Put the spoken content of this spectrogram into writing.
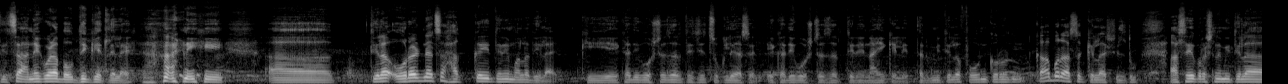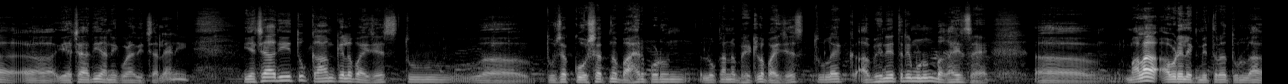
तिचं अनेक वेळा बौद्धिक घेतलेलं आहे. आणि तिला ओरडण्याचा हक्कही तिने मला दिला आहे की एखादी गोष्ट जर तिची चुकली असेल एखादी गोष्ट जर तिने नाही केली तर मी तिला फोन करून का बरं असं केलं असेल तू? असेही प्रश्न मी तिला याच्या आधी अनेक वेळा विचारले आणि याच्या आधी तू काम केलं पाहिजेस तू तुझ्या कोशातनं बाहेर पडून लोकांना भेटलं पाहिजेस तुला एक अभिनेत्री म्हणून बघायचं आहे. मला आवडेल एक मित्र तुला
